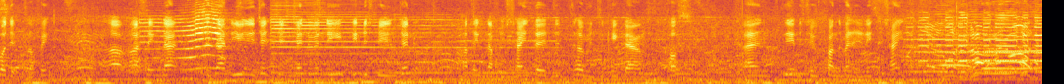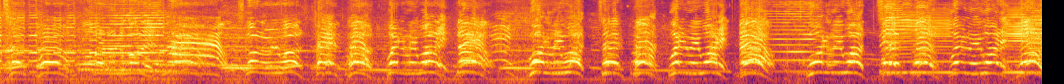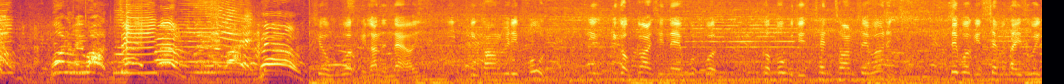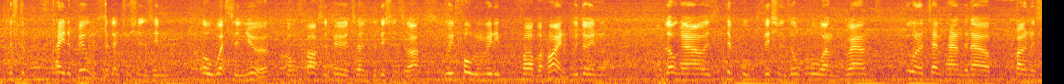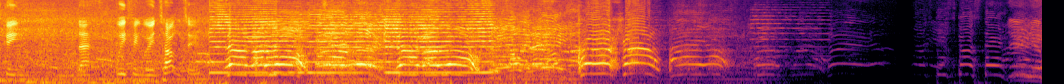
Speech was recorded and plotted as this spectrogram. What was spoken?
Project, I think. Uh, I think that there's anti-union agenda agenda in the industry in general. I think nothing's changed. They're determined to keep down costs and the industry fundamentally needs to change. When do we want it? Now! What do we want? Ten pounds! When do we want it? Now! What do we want? Ten pounds! When do we want it? Now! What do we want? Ten pounds! When do we want it? Now! Working in London now, you, you can't really afford. You, you got guys in there work, work, got mortgages ten times their earnings. They're working seven days a week just to pay the bills. Electricians in all Western Europe on far superior terms conditions to us. We've fallen really far behind. We're doing long hours, difficult positions, all, all underground. We want a £10 an hour bonus scheme that we think we're entitled to.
